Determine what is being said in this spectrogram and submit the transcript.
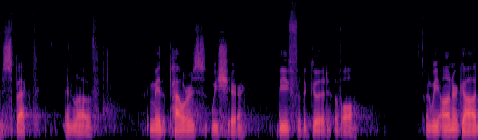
respect, and love. And may the powers we share be for the good of all. And we honor God,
